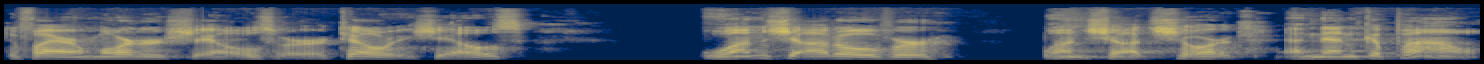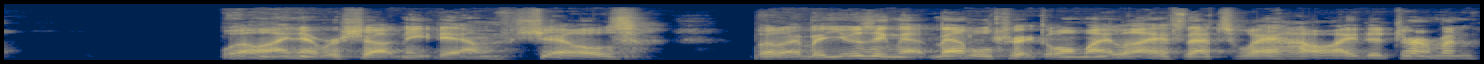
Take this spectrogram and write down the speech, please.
to fire mortar shells or artillery shells, one shot over, one shot short, and then kapow. Well, I never shot any damn shells, but I've been using that mental trick all my life. That's why how I determine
